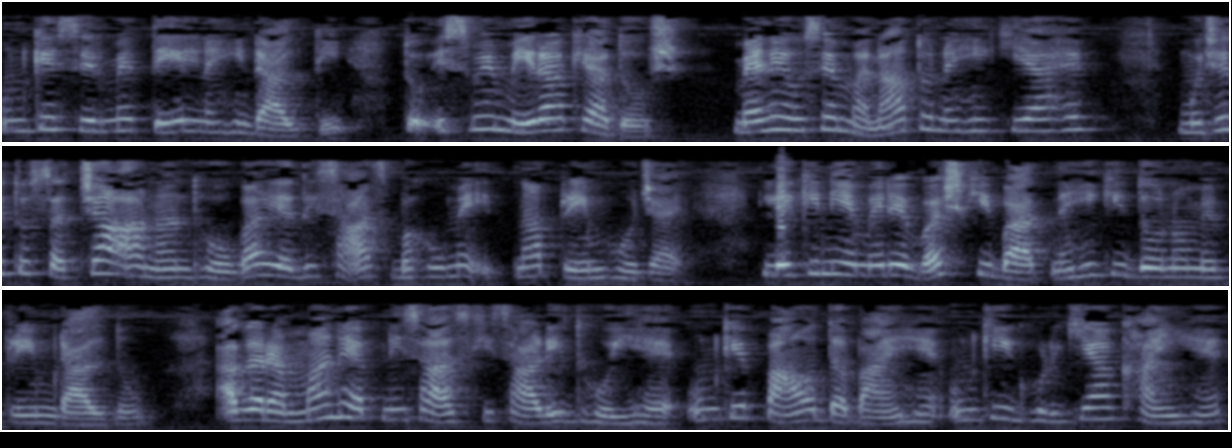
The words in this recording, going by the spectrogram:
उनके सिर में तेल नहीं डालती तो इसमें मेरा क्या दोष? मैंने उसे मना तो नहीं किया है? मुझे तो सच्चा आनंद होगा यदि सास बहू में इतना प्रेम हो जाए। लेकिन ये मेरे वश की बात नहीं कि दोनों में प्रेम डाल दूँ। अगर अम्मा ने अपनी सास की साड़ी धोई है, उनके पाँव दबाए हैं, उनकी घुड़कियाँ खाई हैं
